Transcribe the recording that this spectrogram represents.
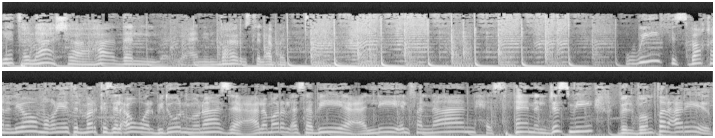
يتلاشى هذا يعني الفيروس للأبد. وفي سباقنا اليوم أغنية المركز الأول بدون منازع على مر الأسابيع للفنان حسين الجسمي بالبنط العريض.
